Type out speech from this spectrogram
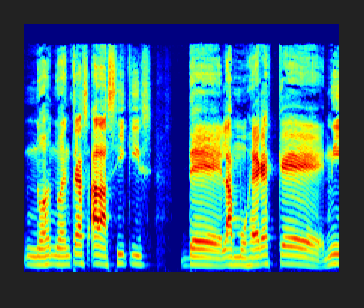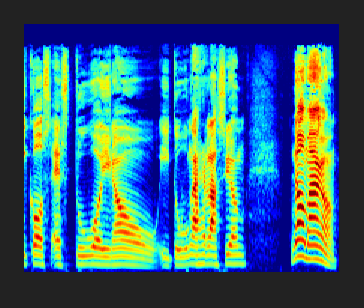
no, no entras a la psiquis de las mujeres que Nikos estuvo you know, y tuvo una relación. No, mano,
